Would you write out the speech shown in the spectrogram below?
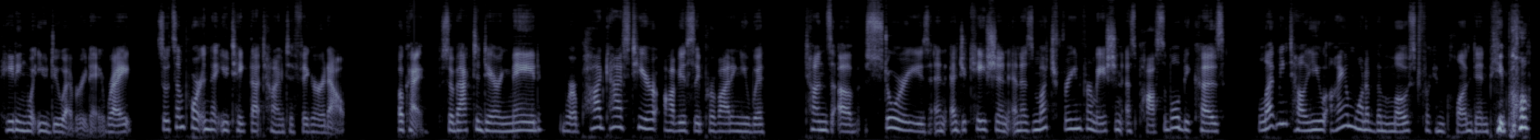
hating what you do every day, right? So it's important that you take that time to figure it out. Okay, so back to Daring Made. We're a podcast here, obviously providing you with tons of stories and education and as much free information as possible because let me tell you, I am one of the most freaking plugged in people.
